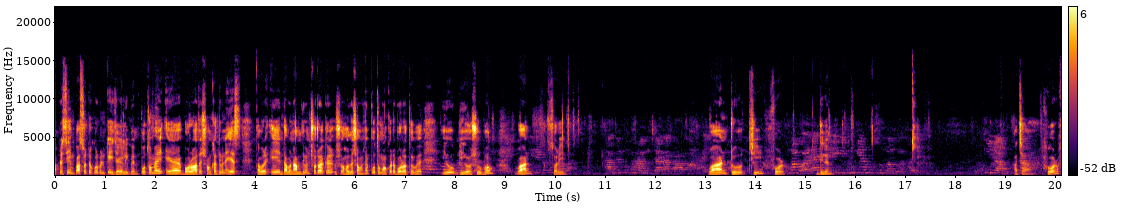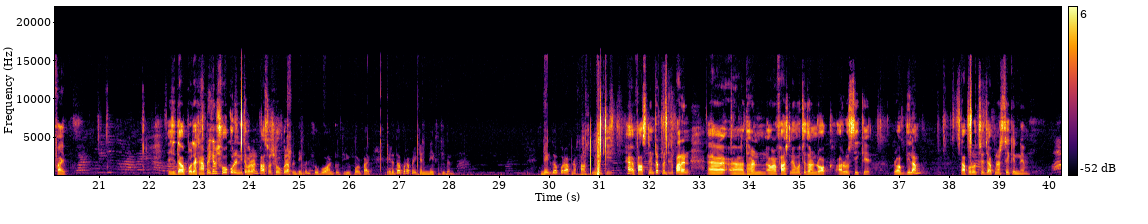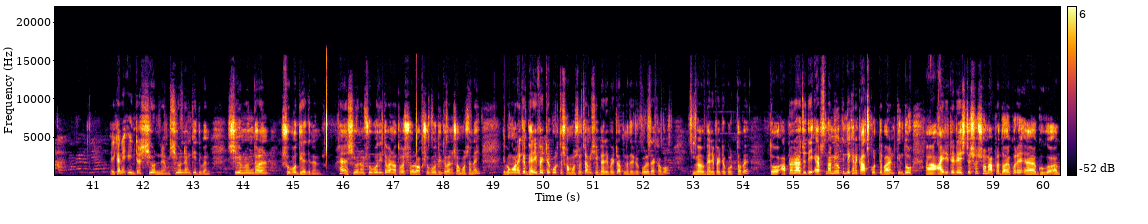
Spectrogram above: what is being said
আপনি সেম পাসওয়ার্ডটা করবেন কি? এই জায়গায় লিখবেন। প্রথমে বড় হাতের সংখ্যা দেবেন এস তারপর এ তারপর নাম দেবেন, ছোটো আকারে হলে সমস্যা প্রথম অক্ষরটা বড় হতে হবে। U V O Shuvo. One sorry one two three four দিলেন। আচ্ছা ফোর ফাইভ এই যে দেওয়ার পর, দেখেন আপনি এখানে শো করে নিতে পারবেন পাসওয়ার্ড শো করে আপনি দেখবেন, Shuvo one two three four five এটা দেওয়ার পর আপনি এখানে নেক্সট দিবেন। নেক্সট দেওয়ার পর আপনার ফার্স্ট নেম কি? হ্যাঁ ফার্স্ট নেমটা আপনি যদি পারেন ধরেন আমার ফার্স্ট নেম হচ্ছে ধরেন রক আর আরও সিকে রক দিলাম, তারপর হচ্ছে যে আপনার সেকেন্ড নেম এখানে enter surname surname কি দিবেন? শিওর নেম ধরেন শুভ দিয়ে দিলেন। হ্যাঁ শিওর নেম শুভ দিতে পারেন অথবা রক শুভ দিতে পারেন, সমস্যা নেই। এবং অনেকে ভেরিফাইটা করতে সমস্যা হচ্ছে, আমি সেই ভেরিফাইটা আপনাদেরকে করে দেখাবো, কীভাবে ভেরিফাইটা করতে হবে। তো আপনারা যদি অ্যাপস নামেও কিন্তু এখানে কাজ করতে পারেন, কিন্তু আইডিটা রেজিস্ট্রেশন সময় আপনারা দয়া করে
